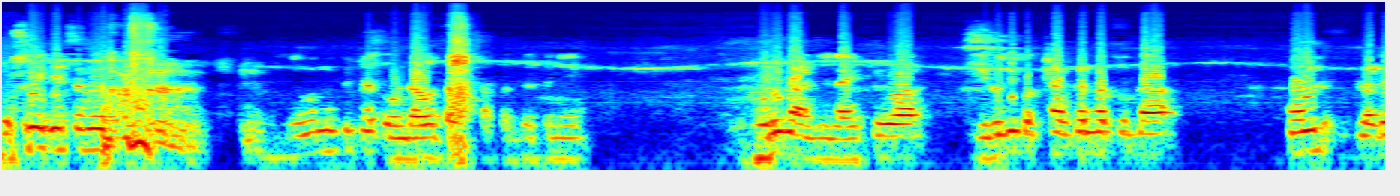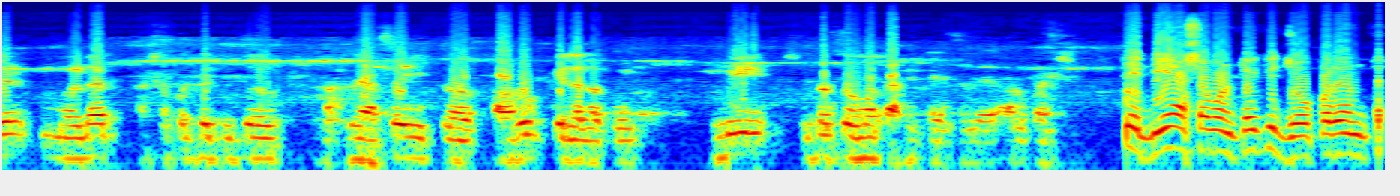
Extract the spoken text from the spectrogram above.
दुसरे जे सगळं निवडणुकीच्या तोंडावर अशा पद्धतीने घडून आणलेलं आहे किंवा विरोधी पक्षांकडनं सुद्धा कोल्ड ब्लडेड मर्डर अशा पद्धतीचं असं एक आरोप केला जातो मी सुद्धा सहमत आहे त्या सगळ्या आरोपांशी? ते मी असं म्हणतो की जोपर्यंत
